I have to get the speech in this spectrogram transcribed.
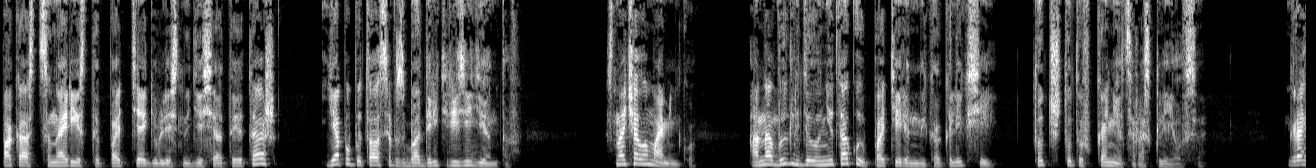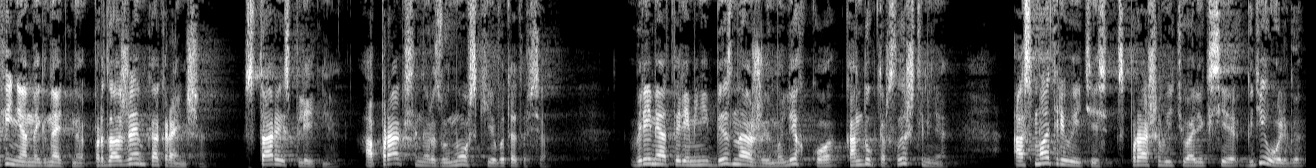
Пока сценаристы подтягивались на десятый этаж, я попытался взбодрить резидентов. Сначала маменьку. Она выглядела не такой потерянной, как Алексей. Тот что-то в конец расклеился. «Графиня Анна Игнатьевна, продолжаем как раньше. Старые сплетни. Апраксины, Разумовские, вот это все. Время от времени, без нажима, легко. Кондуктор, слышите меня? Осматриваетесь, спрашиваете у Алексея, где Ольга?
